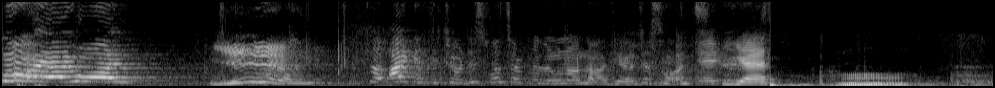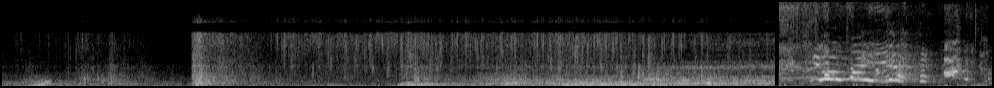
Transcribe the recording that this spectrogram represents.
my! I won. yeah. So I to throw this water balloon on Nadia just once. Yes. Oh my ear!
